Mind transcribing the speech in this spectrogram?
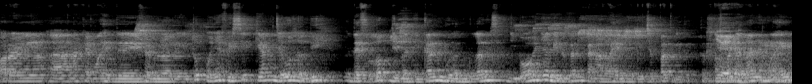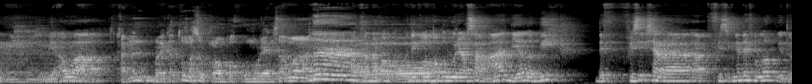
orang yang eh, anak yang lahir dari Februari itu punya fisik yang jauh lebih develop dibandingkan bulan-bulan di bawahnya gitu kan karena lahir lebih cepat gitu. Terutama Iya, iya. dengan yang lahir Hmm. lebih awal. Karena mereka tuh masuk kelompok umur yang sama. Nah, karena Oh. di kelompok umur yang sama dia lebih fisik secara uh, fisiknya develop gitu.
